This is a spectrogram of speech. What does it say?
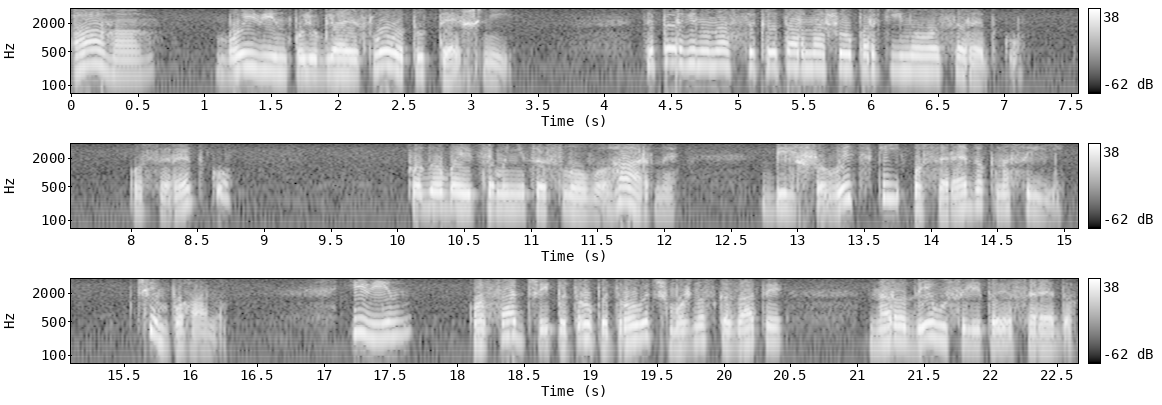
Ага, бо й він полюбляє слово тутешній. Тепер він у нас секретар нашого партійного осередку. Осередку? Подобається мені це слово. Гарне. Більшовицький осередок на селі. Чим погано? І він, осадчий Петро Петрович, можна сказати, народив у селі той осередок.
